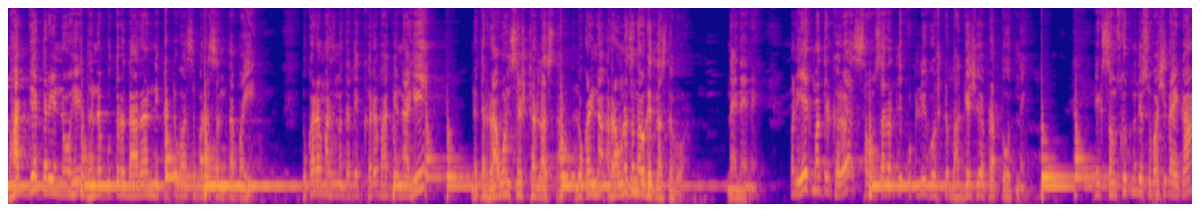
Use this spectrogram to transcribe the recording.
भाग्य तरी नो हे धनपुत्र दारा निकटवास बरा संतापाई तुकाराम महाराज म्हणतात ते खरं भाग्य नाही नाही तर रावण श्रेष्ठ ठरला असता. लोकांनी ना रावणाचं नाव घेतलं असतं बुवा. नाही नाही नाही. पण एक मात्र खरं संसारातली कुठली गोष्ट भाग्याशिवाय प्राप्त होत नाही. एक संस्कृतमध्ये सुभाषित आहे का?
